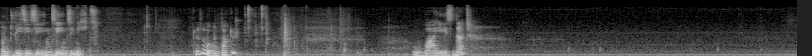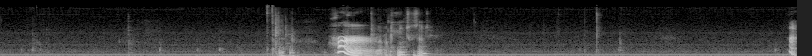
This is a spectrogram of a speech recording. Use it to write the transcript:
Und wie Sie sehen, sehen Sie nichts. Das ist aber unpraktisch. Why is that? Okay, interessant. Ah,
